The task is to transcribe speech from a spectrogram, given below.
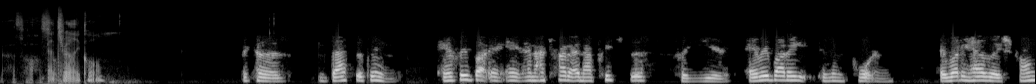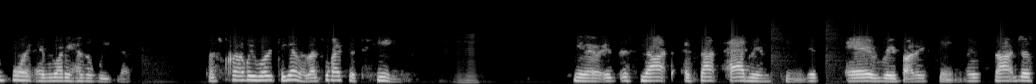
That's awesome. That's really cool. because that's the thing. Everybody, and, and I try to, and I preach this for years. Everybody is important. Everybody has a strong point. Everybody has a weakness. That's why we work together. That's why it's a team. Mhm. You know, it's it's not it's not admin's team. It's everybody's team. It's not just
